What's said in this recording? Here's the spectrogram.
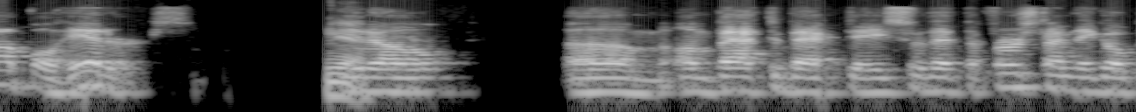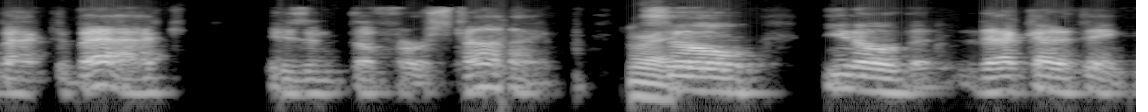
couple hitters, yeah. you know, um, on back to back days, so that the first time they go back to back isn't the first time. Right. So you know that that kind of thing.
